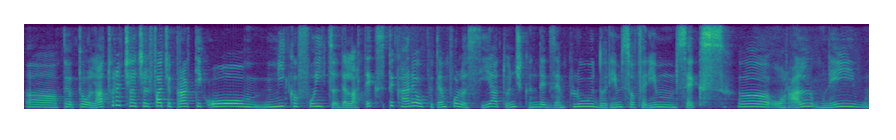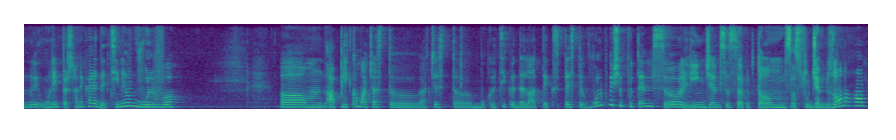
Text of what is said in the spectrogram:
uh, pe, pe o latură, ceea ce îl face practic o mică foiță de latex pe care o putem folosi atunci când, de exemplu, dorim să oferim sex uh, oral unei, unei, unei persoane care deține vulvă. um, aplicăm această, această bucățică de latex peste vulvă și putem să lingem, să sărutăm, să sugem zona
